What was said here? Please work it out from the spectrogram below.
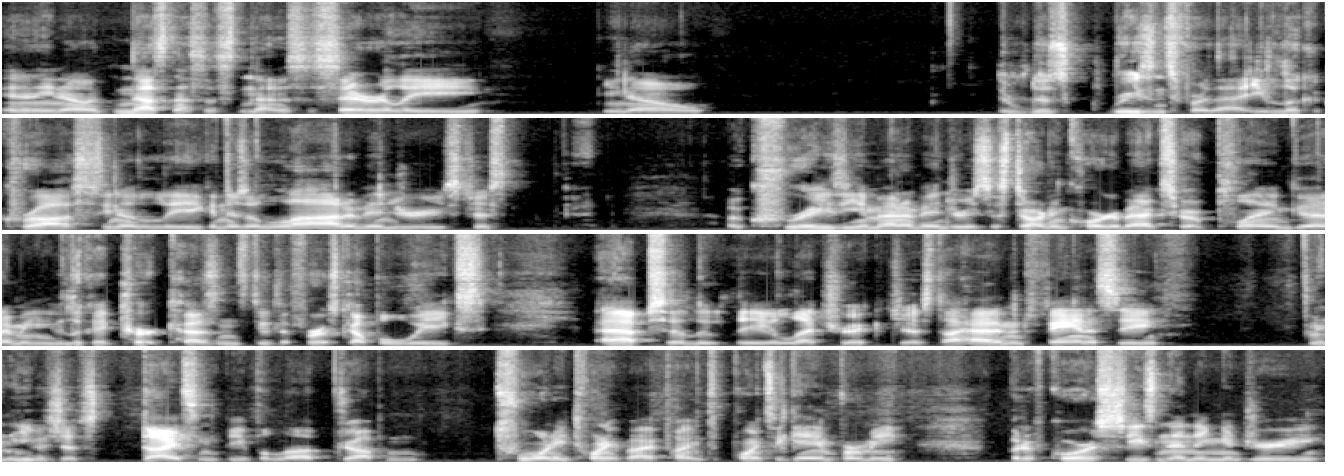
And, you know, that's not necessarily, you know, there's reasons for that. You look across, you know, the league, and there's a lot of injuries, just a crazy amount of injuries to starting quarterbacks who are playing good. I mean, you look at Kirk Cousins through the first couple weeks, absolutely electric. Just I had him in fantasy, and he was just dicing people up, dropping 20, 25 points, points a game for me. But of course, season-ending injury,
